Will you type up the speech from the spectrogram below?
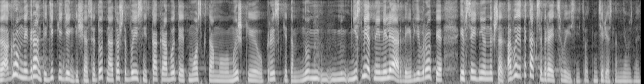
э, огромные гранты, дикие деньги сейчас идут на то, чтобы выяснить, как работает мозг там у мышки, у крыски, там, ну, несметные миллиарды и в Европе, и в Соединенных Штатах. А вы это как собираетесь выяснить? Вот интересно мне узнать.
